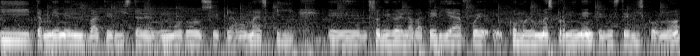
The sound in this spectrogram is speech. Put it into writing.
y también el baterista de algún modo se clavó más y eh, el sonido de la batería fue eh, como lo más prominente en este disco, ¿no?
